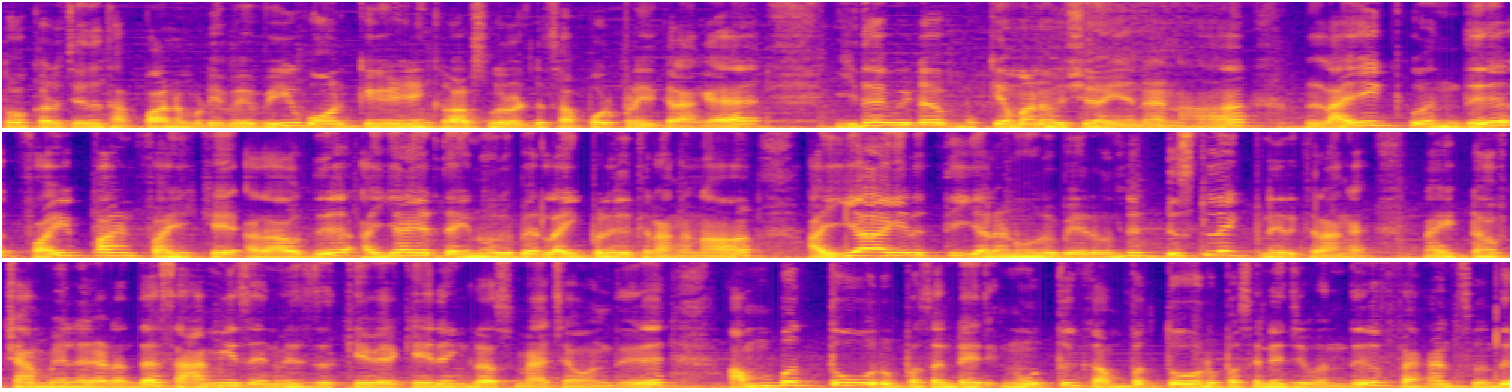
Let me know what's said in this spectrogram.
தோக்கடிச்சது தப்பான முடிவு? வி வான் கேரியின் கிராஸ் சொல்லிட்டு சப்போர்ட் பண்ணியிருக்கிறாங்க இதை விட முக்கியமான விஷயம் என்னென்னா லைக் வந்து ஃபைவ் பாயிண்ட் ஃபைவ் கே அதாவது ஐயாயிரத்தி ஐநூறு பேர் லைக் பண்ணியிருக்கிறாங்கன்னா ஐயாயிரத்தி எழுநூறு பேர் வந்து டிஸ்லைக் பண்ணியிருக்கிறாங்க நைட் ஆஃப் சாம்பியனில் நடந்த சாமி சைன் வர்சஸ் கே கேரியன் கிராஸ் மேட்சை வந்து ஐம்பத்தோரு பர்சன்டேஜ் நூற்றுக்கு ஐம்பத்தோரு பர்சன்டேஜ் வந்து ஃபேன்ஸ் வந்து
